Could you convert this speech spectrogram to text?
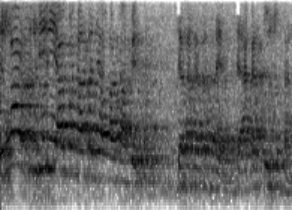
dengar sendiri apa katanya orang kafir. Jangan kata saya. Saya akan tunjukkan.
